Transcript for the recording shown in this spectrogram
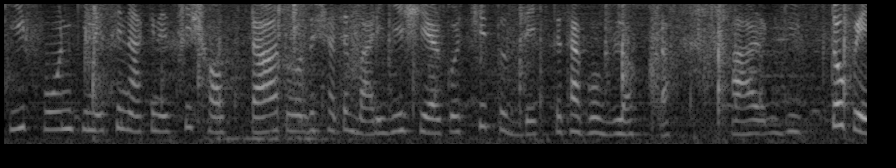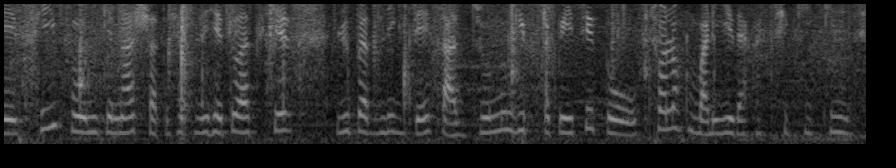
কি ফোন কিনেছি না কিনেছি সবটা তোমাদের সাথে বাড়ি গিয়ে শেয়ার করছি। তো দেখতে থাকো ব্লগটা আর গিফটও পেয়েছি ফোন কেনার সাথে সাথে যেহেতু আজকের রিপাবলিক ডে তার জন্য গিফটটা পেয়েছি। তো চলো বাড়ি গিয়ে দেখাচ্ছি কি কিনেছি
